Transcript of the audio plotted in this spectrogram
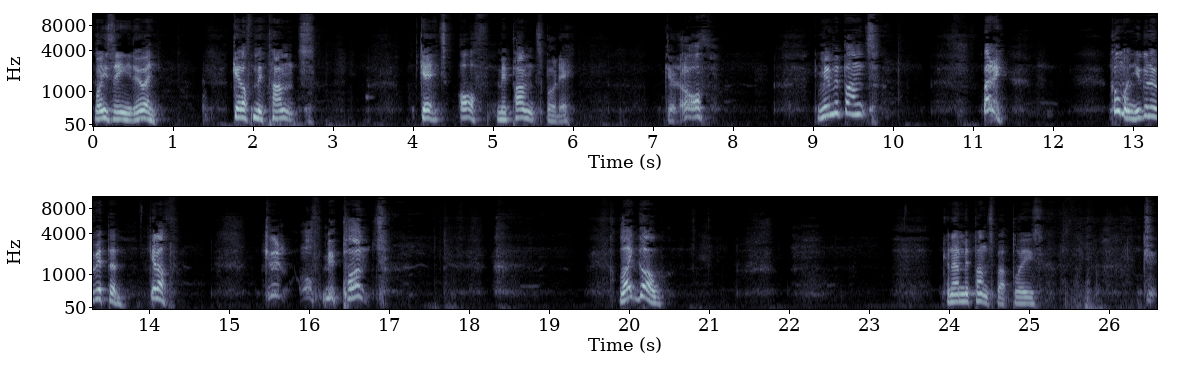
What do you think you're doing? Get off my pants. Get off my pants, buddy. Get off. Give me my pants. Buddy. Come on, you're going to rip them. Get off. Get off my pants. Let go. Can I have my pants back, please? Get,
